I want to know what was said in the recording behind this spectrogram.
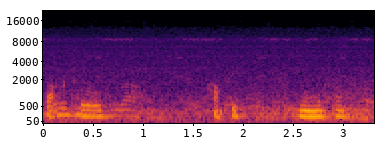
Back to happy, normal self.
